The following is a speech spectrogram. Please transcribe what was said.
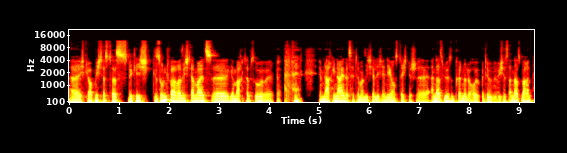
Äh, ich glaube nicht, dass das wirklich gesund war, was ich damals äh, gemacht habe, so äh, im Nachhinein. Das hätte man sicherlich ernährungstechnisch äh, anders lösen können oder heute würde ich es anders machen.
